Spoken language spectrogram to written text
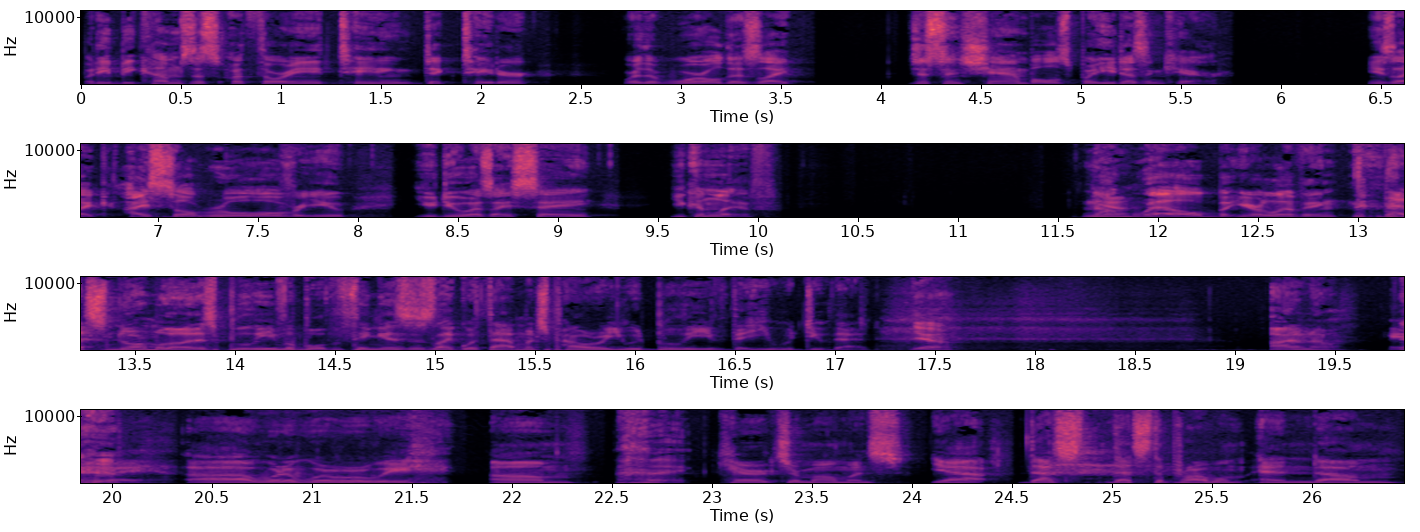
But he becomes this authoritarian dictator, where the world is like just in shambles, but he doesn't care. He's like, I still rule over you. You do as I say. You can live. Not Yeah. well, but you're living. That's normal though. That's believable. The thing is, is like with that much power, you would believe that you would do that. yeah. I don't know. Anyway, uh, where where were we? Um, character moments. Yeah, that's that's the problem. And um,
